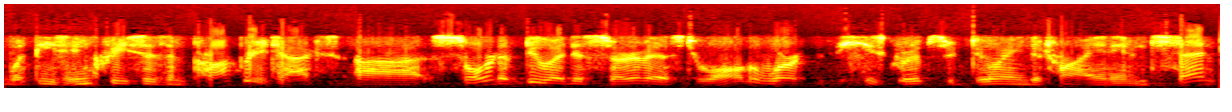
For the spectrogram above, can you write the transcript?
with these increases in property tax, uh, sort of do a disservice to all the work that these groups are doing to try and incent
